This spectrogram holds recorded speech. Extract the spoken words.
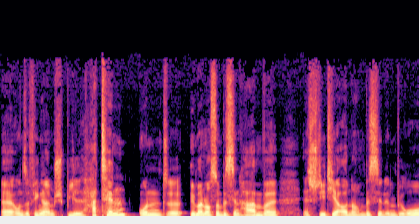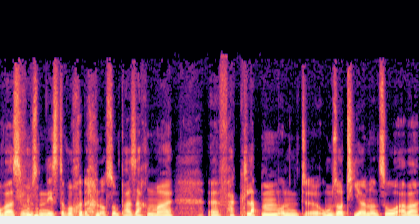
äh, unsere Finger im Spiel hatten und äh, immer noch so ein bisschen haben, weil es steht hier auch noch ein bisschen im Büro was. Wir müssen nächste Woche da noch so ein paar Sachen mal äh, verklappen und äh, umsortieren und so. Aber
